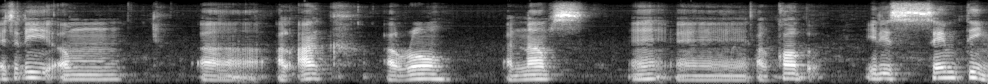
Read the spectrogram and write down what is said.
actually um, uh, al-aq, al-ruh, al-nafs eh, and al-qalb it is same thing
